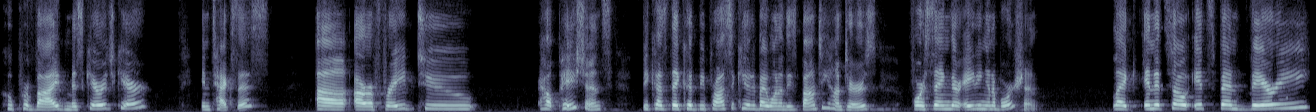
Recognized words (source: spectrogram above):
who provide miscarriage care in Texas uh, are afraid to help patients because they could be prosecuted by one of these bounty hunters for saying they're aiding an abortion. Like, and it's so it's been very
